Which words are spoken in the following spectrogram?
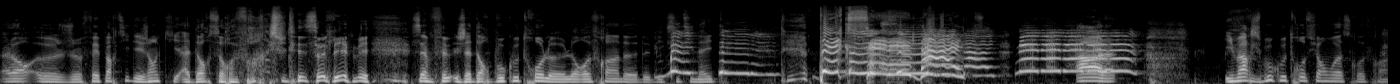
Alors, euh, je fais partie des gens qui adorent ce refrain. Je suis désolé, mais ça me fait. J'adore beaucoup trop le, refrain de, Big City Night. Big City Night. Ah. Il marche beaucoup trop sur moi ce refrain.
